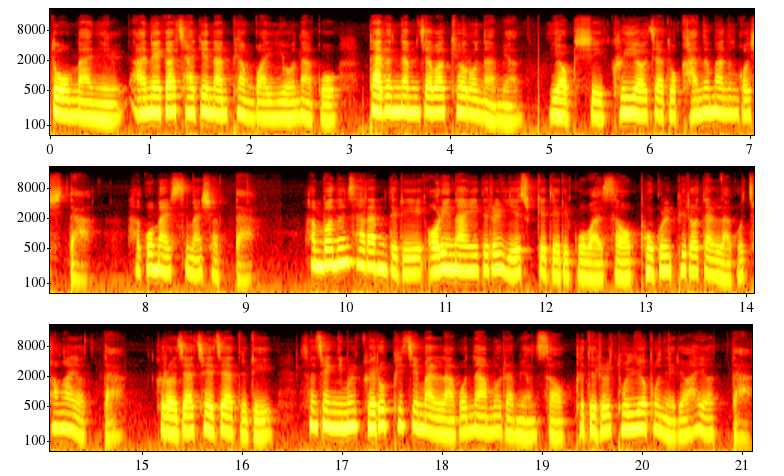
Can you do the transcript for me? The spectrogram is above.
또 만일 아내가 자기 남편과 이혼하고 다른 남자와 결혼하면 역시 그 여자도 간음하는 것이다. 하고 말씀하셨다. 한 번은 사람들이 어린아이들을 예수께 데리고 와서 복을 빌어달라고 청하였다. 그러자 제자들이 선생님을 괴롭히지 말라고 나무라면서 그들을 돌려보내려 하였다.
